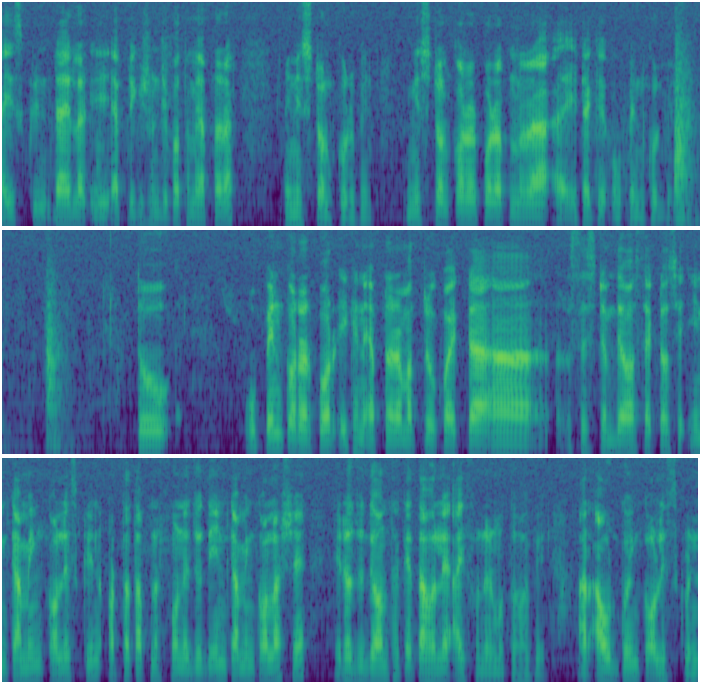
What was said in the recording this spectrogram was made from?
আইস্ক্রিন ডায়ালার এই অ্যাপ্লিকেশনটি প্রথমে আপনারা ইনস্টল করবেন। ইনস্টল করার পর আপনারা এটাকে ওপেন করবেন। তো ওপেন করার পর এখানে আপনারা মাত্র কয়েকটা সিস্টেম দেওয়া আছে। একটা হচ্ছে ইনকামিং কল স্ক্রিন অর্থাৎ আপনার ফোনে যদি ইনকামিং কল আসে, এটা যদি অন থাকে তাহলে আইফোনের মতো হবে। আর আউটগোয়িং কল স্ক্রিন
